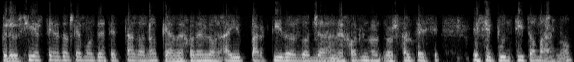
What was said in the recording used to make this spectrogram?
pero sí es cierto que hemos detectado, ¿no? Que a lo mejor en los, hay partidos donde a lo mejor nos, falta ese, ese puntito más, ¿no?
